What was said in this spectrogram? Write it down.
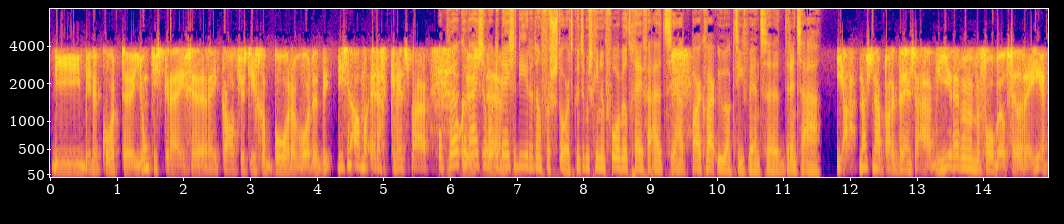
die binnenkort jonkies krijgen, reekalfjes die geboren worden, die, die, zijn allemaal erg kwetsbaar. Op welke dus, wijze worden deze dieren dan verstoord? Kunt u misschien een voorbeeld geven uit ja, het park waar u actief bent, Drentse A? Ja, Nationaal Park Drentse A. Hier hebben we bijvoorbeeld veel reeën.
